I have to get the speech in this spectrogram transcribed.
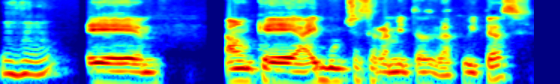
uh -huh. eh, aunque hay muchas herramientas gratuitas.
